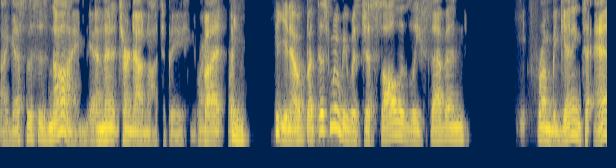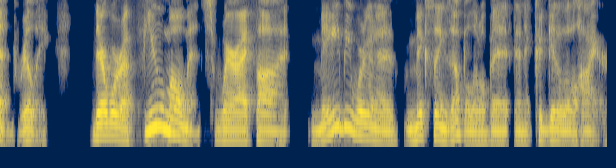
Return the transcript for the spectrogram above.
I guess this is nine, Yeah. and then it turned out not to be. Right, but right. you know, but this movie was just solidly seven from beginning to end, really. There were a few moments where I thought maybe we're going to mix things up a little bit and it could get a little higher.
